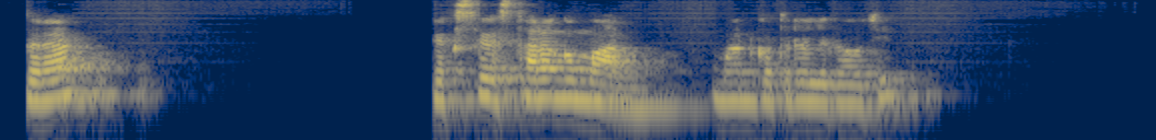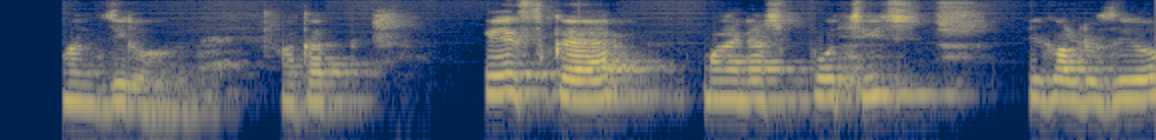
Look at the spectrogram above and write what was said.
সুতরাং এক্সের স্থানাঙ্ক মান মান কতটা লেখা উচিত? মান জিরো হবে। অর্থাৎ এ স্কোয়ার মাইনাস পঁচিশ ইকাল টু জিরো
